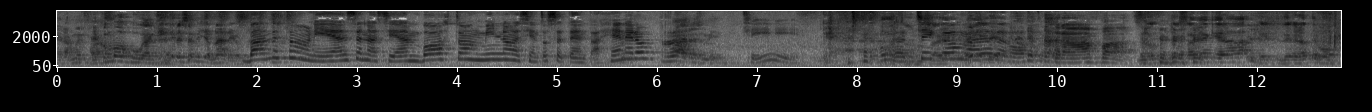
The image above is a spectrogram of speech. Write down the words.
Era muy Es fácil. como jugar aquí quiere ser millonario. Banda estadounidense nacida en Boston 1970. Género rock. Aerosmith. Sí. No Los chicos malos de Boston. Trampa. No, yo sabía que era, eran de Boston.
